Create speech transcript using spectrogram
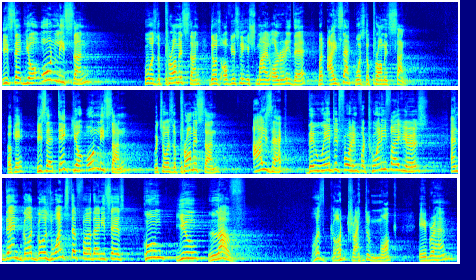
He said, Your only son, who was the promised son. There was obviously Ishmael already there, but Isaac was the promised son. Okay? He said, Take your only son, which was the promised son, Isaac. They waited for him for 25 years, and then God goes one step further and he says, whom you love. Was God trying to mock Abraham?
